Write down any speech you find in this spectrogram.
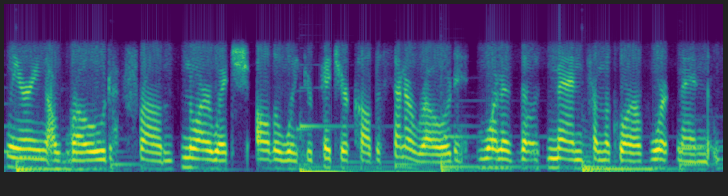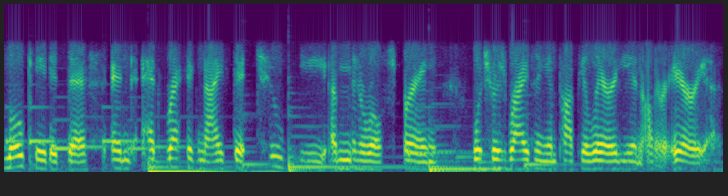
clearing a road from Norwich all the way through Pitcher called the Center Road. One of those men from the corps of workmen located this and had recognized it to be a mineral spring, which was rising in popularity in other areas.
